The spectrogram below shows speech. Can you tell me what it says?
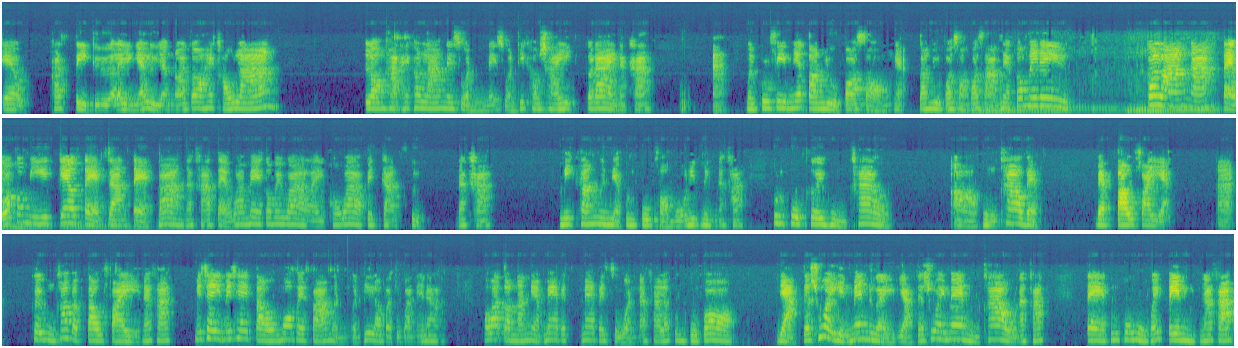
แก้ว ลาสติกหรืออะไรอย่างเงี้ยหรืออย่างน้อยก็ให้เขาล้าง ลองหัดให้เขาล้างในส่วนในส่วนที่เขาใช้ก็ได้นะคะอะเหมือนครูฟิล์มเนี่ยตอนอยู่ป .2 เนี่ยตอนอยู่ป .2 ป .3 เนี่ยก็ไม่ได้ก็ล้างนะ แต่ว่าก็มีแก้วแตกจานแตกบ้างนะคะ แต่ว่าแม่ก็ไม่ว่าอะไร เพราะว่าเป็นการฝึกนะคะ มีครั้งหนึ่งเนี่ยคุณครูขอโม้นิดนึงนะคะ คุณครูเคยหุงข้าวอ่าหุงข้าวแบบแบบเตาไฟอะ อะเคยหุงข้าวแบบเตาไฟนะคะ ไม่ใช่ไม่ใช่เตาหม้อไฟฟ้าเหมือนเหมือนที่เราปัจจุบันนี้นะคะ เพราะว่าตอนนั้นเนี่ยแม่ไปแม่ไปสวนนะคะ แล้วคุณครูก็อยากจะช่วยเห็นแม่เหนื่อย อยากจะช่วยแม่หุงข้าวนะคะ แต่คุณครูหุงไม่เป็นนะคะ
